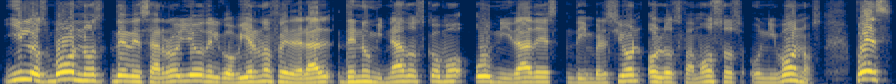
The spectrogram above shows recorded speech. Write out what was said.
y los bonos de desarrollo del gobierno federal denominados como unidades de inversión o los famosos unibonos. Pues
